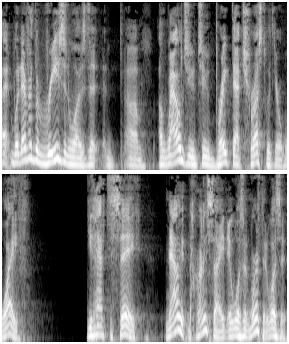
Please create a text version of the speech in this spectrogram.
Uh, whatever the reason was that um, allowed you to break that trust with your wife you have to say, now hindsight, it wasn't worth it, was it?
